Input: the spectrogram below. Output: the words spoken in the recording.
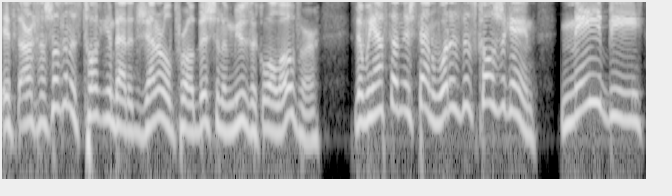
if the Aruch HaShulchan is talking about a general prohibition of music all over, then we have to understand what is this Kol Shekain? Maybe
